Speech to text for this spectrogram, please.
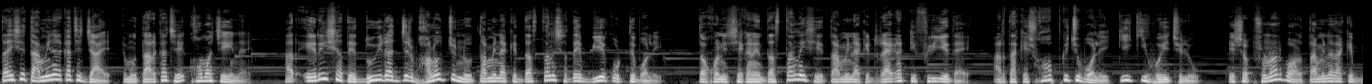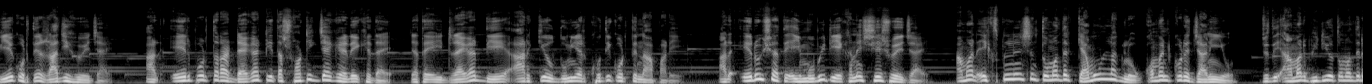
তাই সে তামিনার কাছে যায় এবং তার কাছে ক্ষমা চেয়ে নেয়। আর এরই সাথে দুই রাজ্যের ভালোর জন্য তামিনাকে দাস্তানের সাথে বিয়ে করতে বলে। তখনই সেখানে দাস্তান এসে তামিনাকে ড্র্যাগারটি ফিরিয়ে দেয়, আর তাকে সব কিছু বলে কি কি হয়েছিল। এসব শোনার পর তামিনা তাকে বিয়ে করতে রাজি হয়ে যায়। আর এরপর তারা ড্র্যাগারটি তার সঠিক জায়গায় রেখে দেয়, যাতে এই ড্র্যাগার দিয়ে আর কেউ দুনিয়ার ক্ষতি করতে না পারে। আর এরই সাথে এই মুভিটি এখানে শেষ হয়ে যায়। আমার এক্সপ্লেনেশন তোমাদের কেমন লাগল কমেন্ট করে জানিও। যদি আমার ভিডিও তোমাদের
